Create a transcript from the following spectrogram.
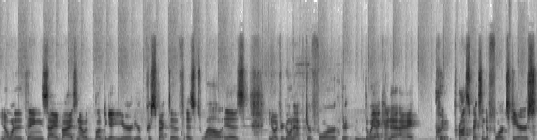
you know, one of the things I advise, and I would love to get your your perspective as well, is, you know, if you're going after four, the way I kind of I put prospects into four tiers,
